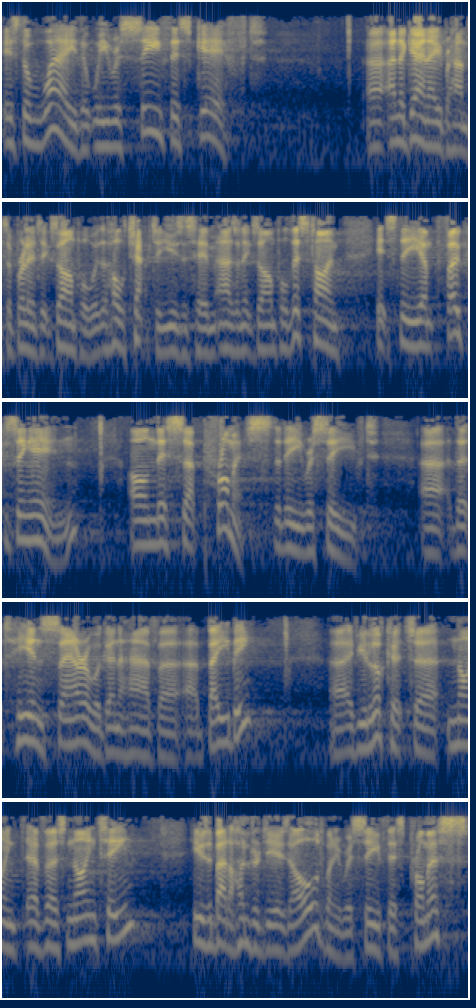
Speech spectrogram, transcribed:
is the way that we receive this gift. Uh, and again, Abraham's a brilliant example. The whole chapter uses him as an example. This time, it's the um, focusing in on this uh, promise that he received uh, that he and Sarah were going to have a, a baby. Uh, if you look at uh, nine, uh, verse 19, he was about 100 years old when he received this promise,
